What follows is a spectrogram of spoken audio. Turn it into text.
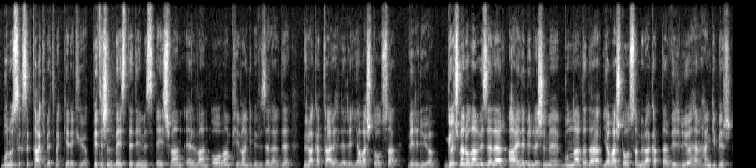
Bunu sık sık takip etmek gerekiyor. Petition based dediğimiz H1, L1, O1, P1 gibi vizelerde mülakat tarihleri yavaş da olsa veriliyor. Göçmen olan vizeler, aile birleşimi bunlarda da yavaş da olsa mülakatlar veriliyor. Herhangi bir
